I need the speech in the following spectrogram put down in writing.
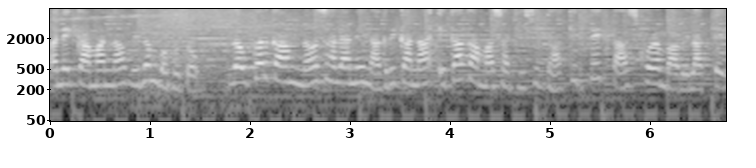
अनेक कामांना विलंब होतो. लवकर काम न झाल्याने नागरिकांना एका कामासाठी सुद्धा कित्येक तास खोळंबावे लागते.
